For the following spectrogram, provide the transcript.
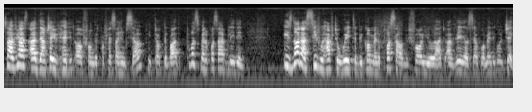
So our viewers out there, I'm sure you've heard it all from the professor himself. He talked about postmenopausal bleeding. It's not as if we have to wait to become menopausal before you avail yourself for medical check.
